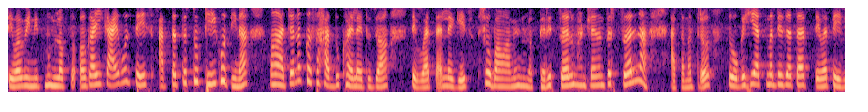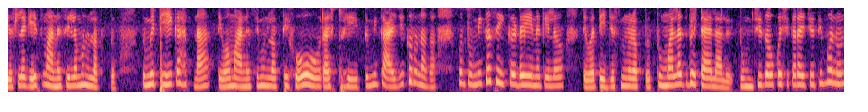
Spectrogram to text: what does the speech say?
तेव्हा विनीत म्हणू लागतो अगं आई काय बोलतेस? आत्ता तर तू ठीक होती ना? मग अचानक कसा हात दुखायला आहे तुझा? तेव्हा त्या लगेच शोभा मामी म्हणू लागते अरे चल म्हटल्यानंतर चल ना. आता मात्र दोघंही आतमध्ये जातात तेव्हा तेजस लगेच मानसीला म्हणू लागतं तुम्ही ठीक आहात ना? तेव्हा मानसी म्हणू लागते हो राष्ट्रहित तुम्ही काळजी करू नका पण तुम्ही कसं इकडं येणं केलं? तेव्हा तेजस म्हणू लागतं तुम्हालाच भेटायला आलो आहे तुमची चौकशी करायची होती म्हणून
